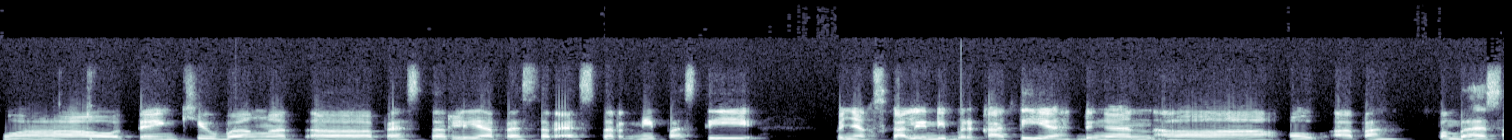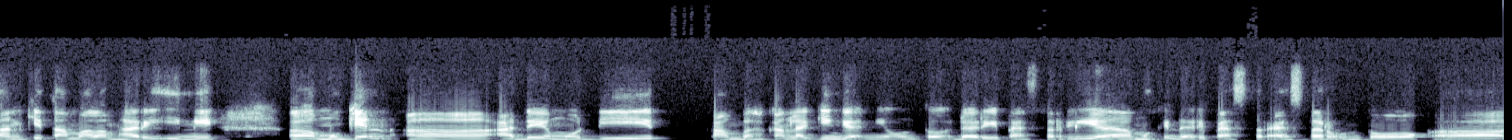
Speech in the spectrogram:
Wow, thank you banget uh, Pastor Lia, Pastor Esther. Ini pasti banyak sekali yang diberkati ya dengan uh, apa pembahasan kita malam hari ini. Uh, mungkin uh, ada yang mau di tambahkan lagi nggak nih untuk dari Pastor Lia, mungkin dari Pastor Esther untuk uh,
